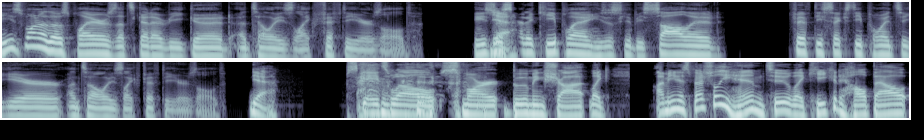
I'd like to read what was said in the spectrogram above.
He's one of those players that's going to be good until he's like 50 years old. He's just Yeah. going to keep playing. He's just going to be solid 50, 60 points a year until he's like 50 years old. Yeah. Skates well, smart, booming shot. Like, I mean, especially him too. Like, he could help out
